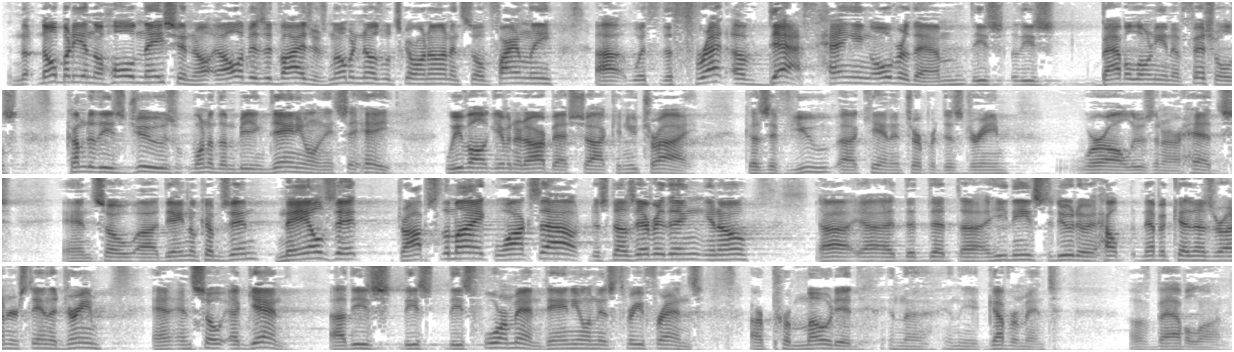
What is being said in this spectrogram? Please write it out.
No, nobody in the whole nation, all of his advisors, nobody knows what's going on. And so finally, uh, with the threat of death hanging over them, these, these Babylonian officials come to these Jews, one of them being Daniel, and they say, Hey, we've all given it our best shot. Can you try? Because if you uh, can't interpret this dream, we're all losing our heads. And so uh, Daniel comes in, nails it, drops the mic, walks out, just does everything, you know, uh, uh, that, that uh, he needs to do to help Nebuchadnezzar understand the dream. And, and so, again, uh, these, these, these four men, Daniel and his three friends, are promoted in the, in the government of Babylon.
